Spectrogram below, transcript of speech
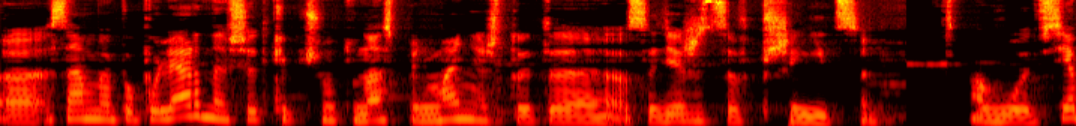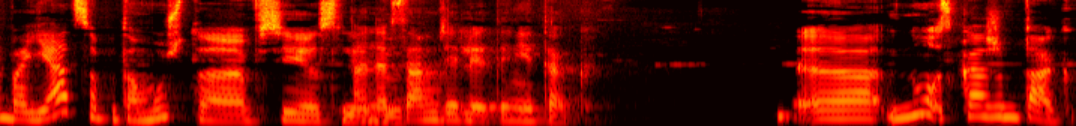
Э, самое популярное все-таки почему-то у нас понимание, что это содержится в пшенице. Вот. Все боятся, потому что все следуют... А на самом деле это не так? Э, ну, скажем так,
